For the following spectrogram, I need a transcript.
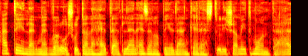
Hát tényleg megvalósult a lehetetlen ezen a példán keresztül is, amit mondtál.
